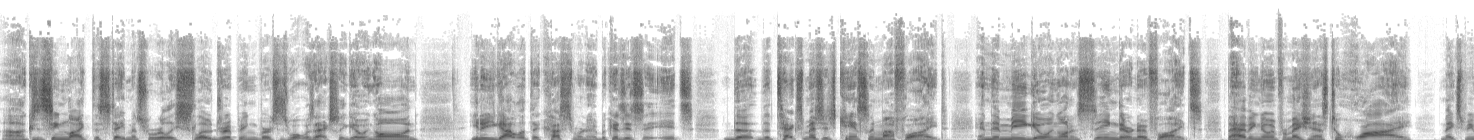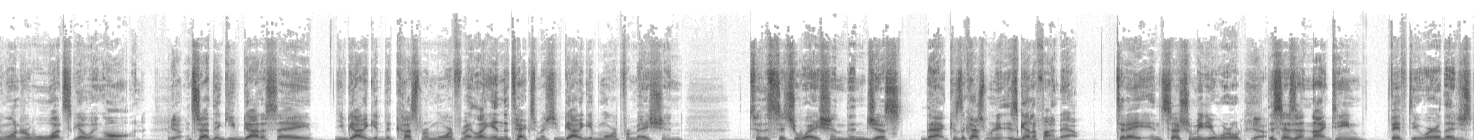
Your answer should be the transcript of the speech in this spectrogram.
because uh, it seemed like the statements were really slow dripping versus what was actually going on. You know, you got to let the customer know because it's it's the the text message canceling my flight and then me going on and seeing there are no flights, but having no information as to why makes me wonder well, what's going on. Yeah. And so I think you've got to say you've got to give the customer more information. Like in the text message, you've got to give more information to the situation than just that because the customer is going to find out today in social media world. Yeah. This isn't 1950 where they just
